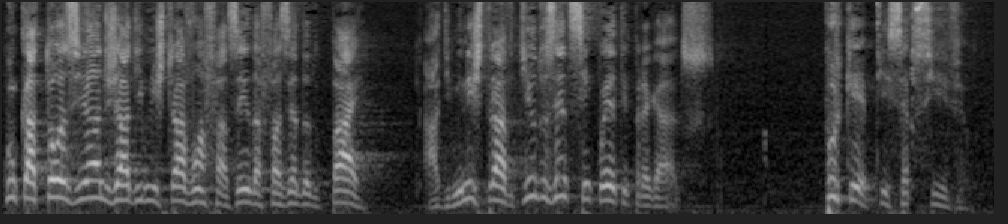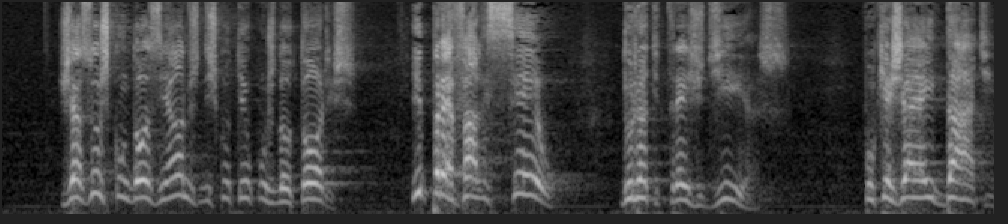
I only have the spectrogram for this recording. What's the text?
com 14 anos, já administrava uma fazenda, a fazenda do pai. Administrava, tinha 250 empregados. Por quê? Porque isso é possível. Jesus, com 12 anos, discutiu com os doutores e prevaleceu durante três dias, porque já é a idade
